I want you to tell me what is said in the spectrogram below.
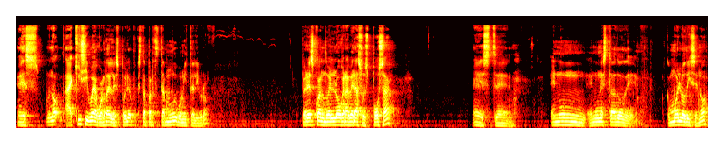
es, bueno, aquí sí voy a guardar el spoiler porque esta parte está muy bonita el libro, pero es cuando él logra ver a su esposa, este, en un, en un estado de, como él lo dice, ¿no?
